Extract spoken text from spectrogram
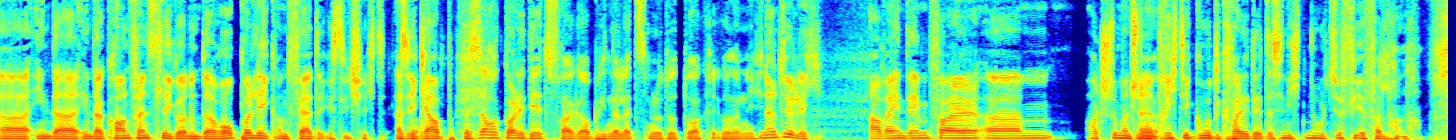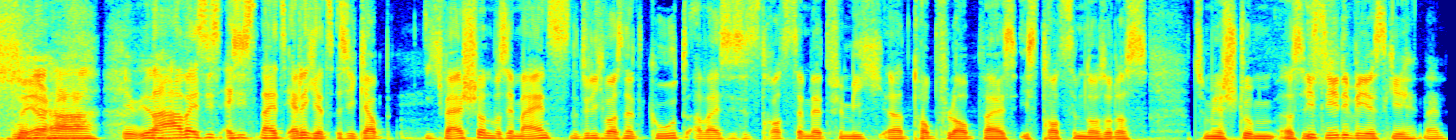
äh, in, der, in der Conference League oder in der Europa League und fertig ist die Geschichte. Also ich glaube, Das ist auch eine Qualitätsfrage, ob ich in der letzten Minute ein Tor kriege oder nicht. natürlich. Aber in dem Fall ähm, hat Sturm anscheinend Ja. richtig gute Qualität, dass sie nicht 0 zu 4 verloren haben. Naja, Ja. ja. Na, aber es ist, es ist, na jetzt ehrlich jetzt, also ich glaube, ich weiß schon, was ihr meint. Natürlich war es nicht gut, aber es ist jetzt trotzdem nicht für mich äh, Top-Flop, weil es ist trotzdem noch so, dass zumindest Sturm äh, sich Ich sehe die WSG, nein.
